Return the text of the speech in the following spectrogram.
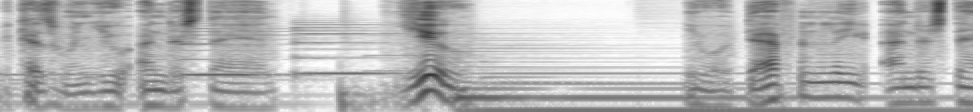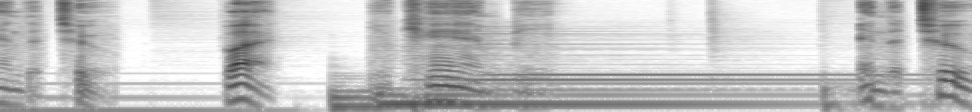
Because when you understand you, you will definitely understand the two. But you can be in the two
